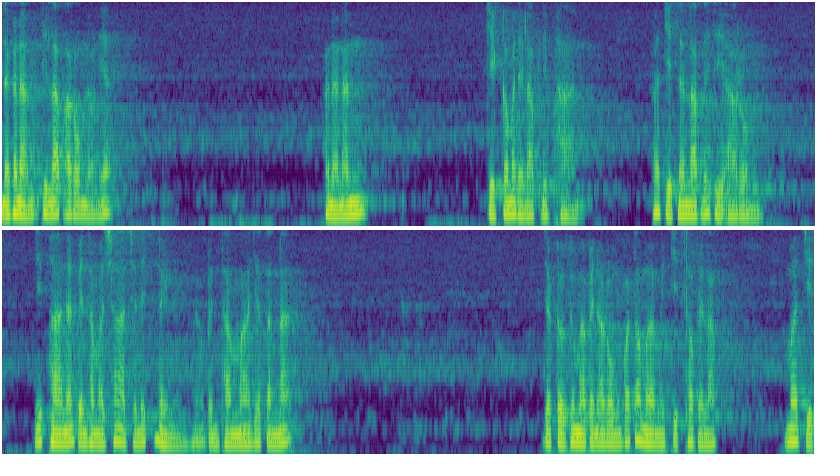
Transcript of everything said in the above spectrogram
ในขณะที่รับอารมณ์เหล่านี้ ขณะนั้น จิตก็ไม่ได้รับนิพพาน เพราะจิตนั้นรับได้ที่อารมณ์ นิพพานนั้นเป็นธรรมชาติชนิดหนึ่ง เป็นธรรมายตนะ จะเกิดขึ้นมาเป็นอารมณ์ก็ต้องมามีจิตเข้าไปรับ เมื่อจิต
